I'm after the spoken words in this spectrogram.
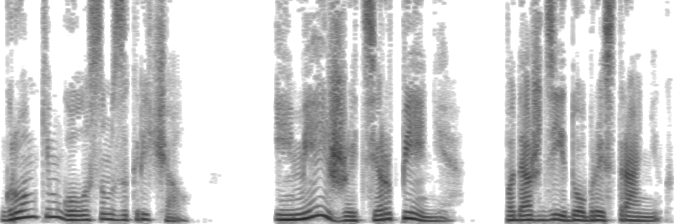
громким голосом закричал. «Имей же терпение! Подожди, добрый странник,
